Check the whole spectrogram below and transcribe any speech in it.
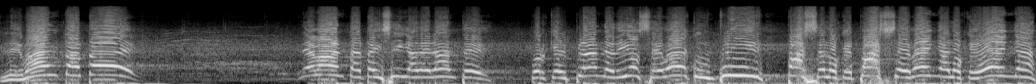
levántate. Levántate y sigue adelante porque el plan de Dios se va a cumplir, pase lo que pase, venga lo que venga.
